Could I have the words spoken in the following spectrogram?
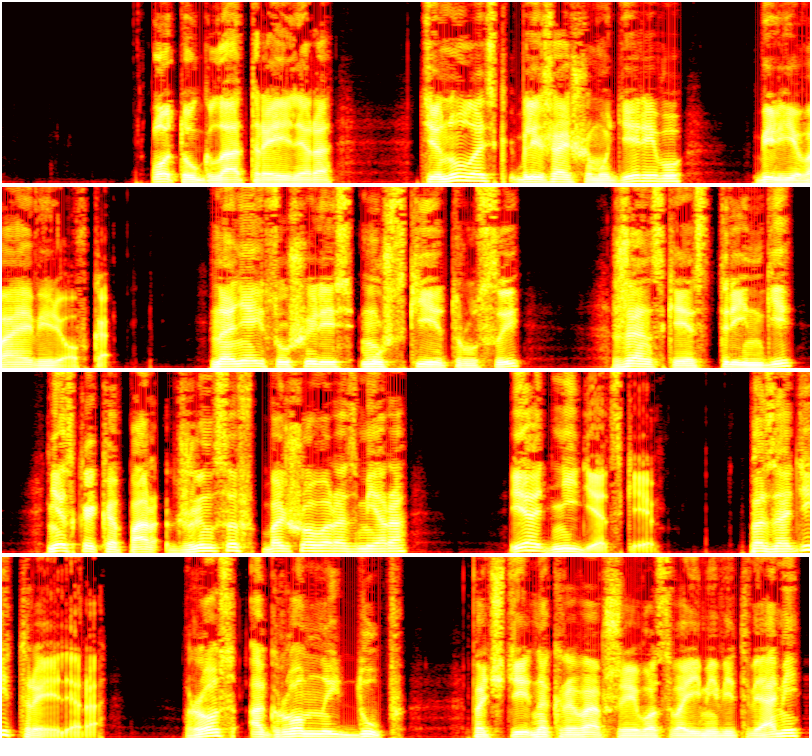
От угла трейлера тянулась к ближайшему дереву бельевая веревка. На ней сушились мужские трусы, женские стринги, несколько пар джинсов большого размера и одни детские. Позади трейлера рос огромный дуб, почти накрывавший его своими ветвями,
